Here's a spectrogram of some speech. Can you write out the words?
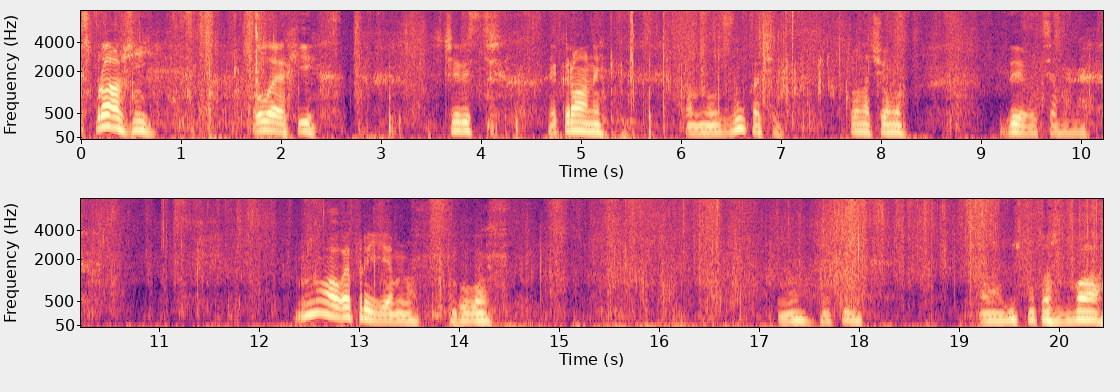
Справжній Олег і через екрани там ноутбука чи хто на чому дивиться мене. Ну, але приємно було. Ну, які. А, їх тут аж два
